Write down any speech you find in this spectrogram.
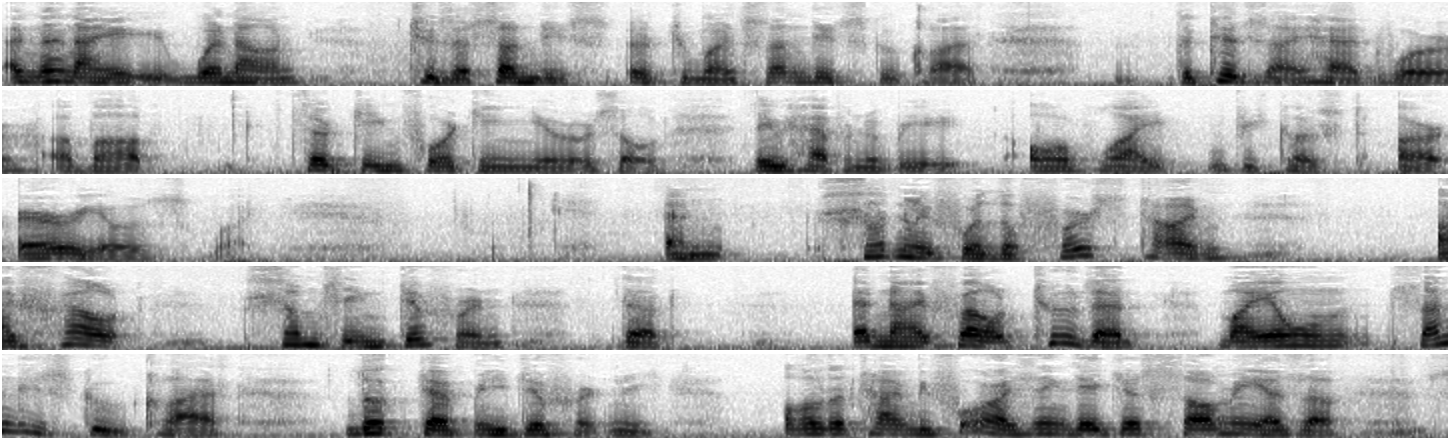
and then I went on to the Sundays uh, to my Sunday school class. The kids I had were about 13, 14 years old. They happened to be all white because our area was white. And suddenly, for the first time, I felt something different that, and I felt too that my own Sunday school class looked at me differently. All the time before, I think they just saw me as a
